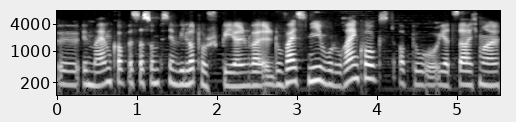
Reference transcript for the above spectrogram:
äh, in meinem Kopf ist das so ein bisschen wie Lotto spielen, weil du weißt nie, wo du reinguckst, ob du jetzt, sag ich mal,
